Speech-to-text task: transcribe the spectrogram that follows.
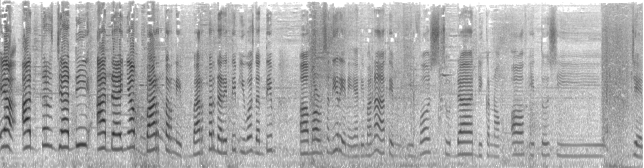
Ya, ad- terjadi adanya barter nih, barter dari tim EVOS dan tim uh, sendiri nih, yang di mana tim EVOS sudah di knock off itu si Jen,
